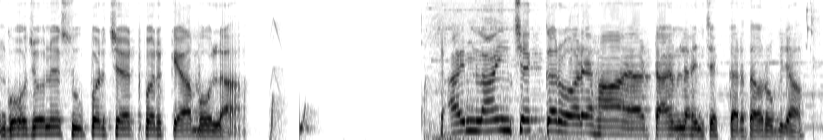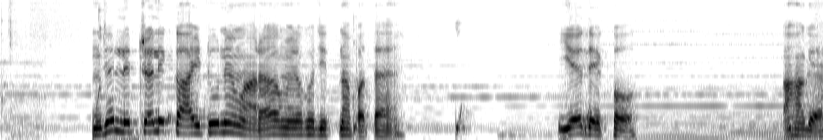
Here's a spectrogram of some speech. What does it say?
गोजो ने सुपर चैट पर क्या बोला? टाइमलाइन चेक करो। अरे हाँ यार टाइमलाइन चेक करता रुक जाओ। मुझे लिटरली काइटू ने मारा, मेरे को जितना पता है। ये देखो, कहाँ गया?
